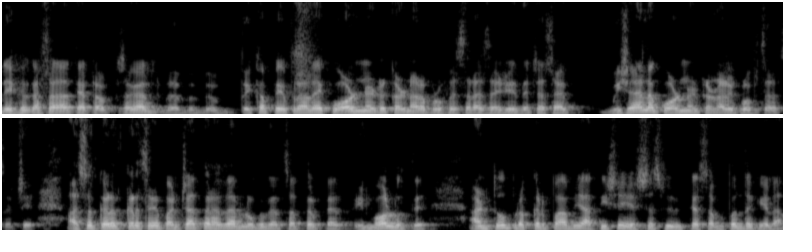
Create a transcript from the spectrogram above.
लेखक असायला त्या टॉप सगळ्या एका पेपराला एक कोऑर्डिनेटर करणारा प्रोफेसर असायचे त्याच्या सगळ्या विषयाला कोऑर्डिनेट करणारे प्रोफेसर असायचे. असं करत करत सगळे पंच्याहत्तर हजार लोक त्यात सत्तर त्यात इन्व्हॉल्ड होते. आणि तो प्रकल्प आम्ही अतिशय यशस्वीरित्या संपन्न केला.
